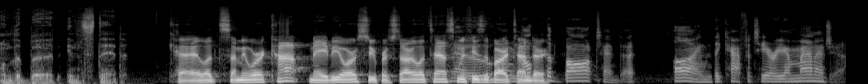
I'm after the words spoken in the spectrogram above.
on the bird instead. Okay, let's. I mean, we're a cop, maybe, or a superstar. Let's ask him if he's the No, bartender. I'm not the bartender. I'm the cafeteria manager.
